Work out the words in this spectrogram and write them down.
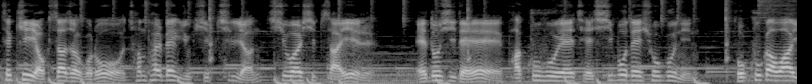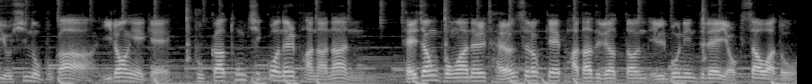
특히 역사적으로 1867년 10월 14일 에도 시대에 바쿠후의 제15대 쇼군인 도쿠가와 요시노부가 일왕에게 국가 통치권을 반환한 대정 봉환을 자연스럽게 받아들였던 일본인들의 역사와도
